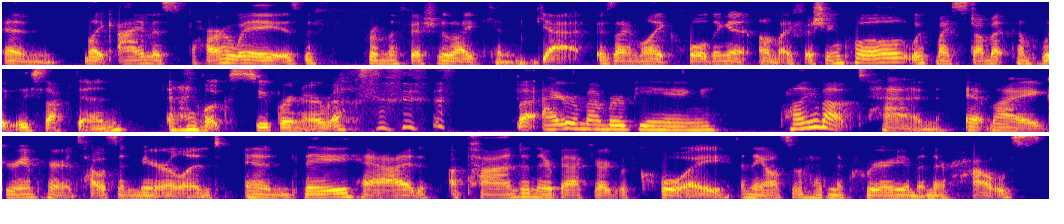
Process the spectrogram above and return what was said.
and like I'm as far away as the from the fish as I can get as I'm like holding it on my fishing pole with my stomach completely sucked in, and I look super nervous. but I remember being probably about 10 at my grandparents' house in Maryland. And they had a pond in their backyard with koi, and they also had an aquarium in their house.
